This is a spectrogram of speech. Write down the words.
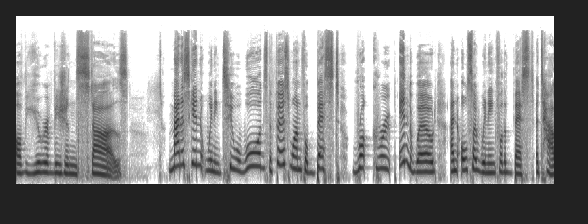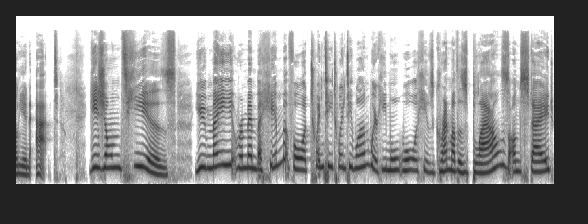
of Eurovision stars. Maneskin winning two awards, the first one for Best Rock Group in the World, and also winning for the Best Italian Act. Gjon's Tears You may remember him for 2021, where he wore his grandmother's blouse on stage.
